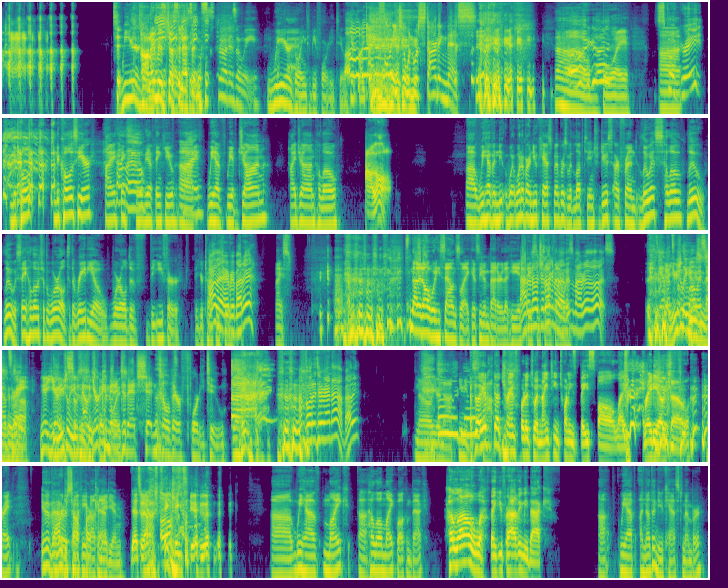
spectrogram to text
No. We're Time is be just an essence. so it is a we. We're Okay. going to be 42. Oh, like I'm 42 when we're starting this. Oh, my God. boy. It's Uh, going great. Nicole Nicole is here. Hi, thanks. Hello. Yeah, thank you. Uh, Hi. We have we have John. Hi, John. Hello. Hello. Uh, we have a new one of our new cast members would love to introduce our friend Lewis. Hello, Lou. Lou, say hello to the world, to the radio world of the ether that you're talking Hi there, to. everybody. Nice. it's not at all what he sounds like. It's even better that he. I don't know what you're talking himself about. This is my real voice. Yeah, that's usually what Lou he always uses sounds his, like. uh, Yeah, He you're, usually so uses now his you're fake committed voice. to that shit until they're 42. I'm 42 right now, buddy. No, you're not. You need I to feel like I just got transported to a 1920s baseball like radio show. right. Either that We're or just South talking Park about that. Canadian. That's what Yeah. I was thinking too. Uh, we have Mike. Uh, hello, Mike. Welcome back. Hello. Thank you for having me back. Uh, we have another new cast member.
